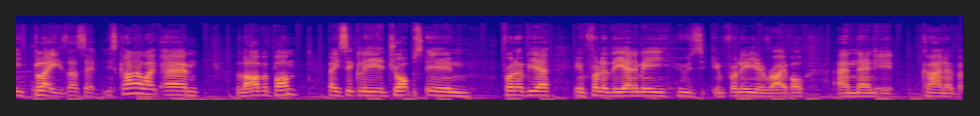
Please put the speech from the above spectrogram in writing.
It's Blaze, that's it. It's kind of like um, Lava Bomb. Basically, it drops in front of you, in front of the enemy who's in front of your rival, and then it kind of,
